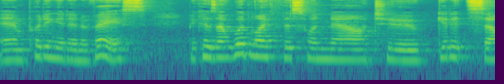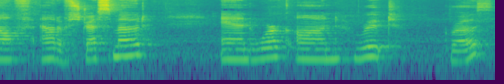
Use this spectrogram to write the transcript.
and putting it in a vase because I would like this one now to get itself out of stress mode and work on root growth.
